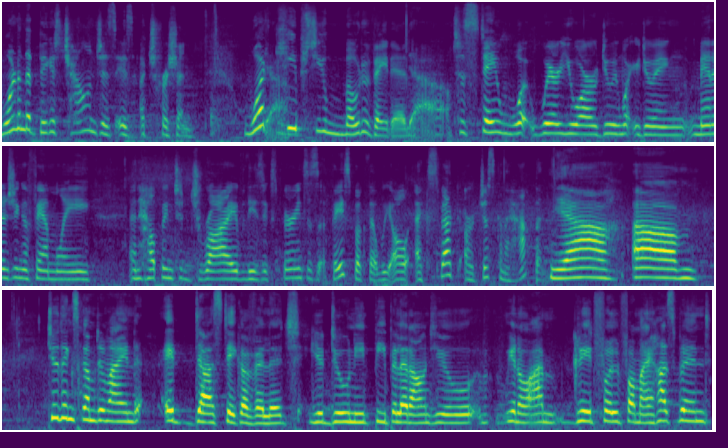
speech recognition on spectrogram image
One of the biggest challenges is attrition. What yeah. keeps you motivated to stay where you are, doing what you're doing, managing a family, and helping to drive these experiences at Facebook that we all expect are just going to happen? Yeah. Um, two things come to mind. It does take a village. You do need people around you. You know, I'm grateful for my husband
